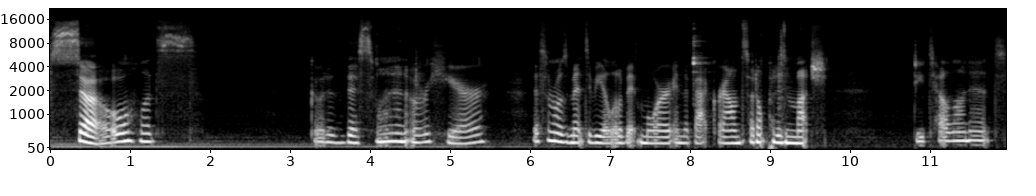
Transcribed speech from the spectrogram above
so let's go to this one over here. This one was meant to be a little bit more in the background, so I don't put as much detail on it.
